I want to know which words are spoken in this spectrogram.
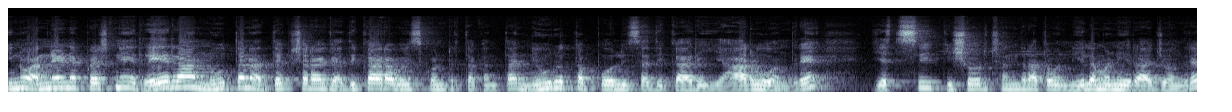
ಇನ್ನು ಹನ್ನೆರಡನೇ ಪ್ರಶ್ನೆ, ರೇರಾ ನೂತನ ಅಧ್ಯಕ್ಷರಾಗಿ ಅಧಿಕಾರ ವಹಿಸಿಕೊಂಡಿರ್ತಕ್ಕಂಥ ನಿವೃತ್ತ ಪೊಲೀಸ್ ಅಧಿಕಾರಿ ಯಾರು ಅಂದರೆ ಎಚ್ ಸಿ ಕಿಶೋರ್ ಚಂದ್ರ ಅಥವಾ ನೀಲಮಣಿ ರಾಜು ಅಂದರೆ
